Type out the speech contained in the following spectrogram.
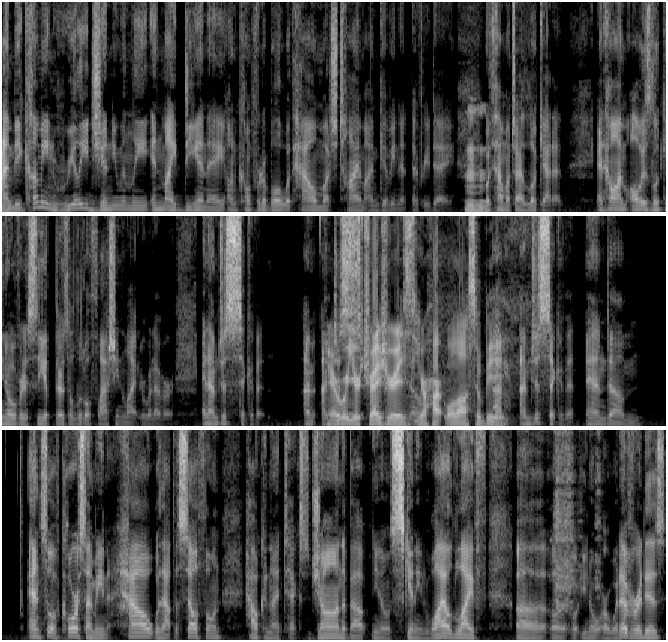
I'm Mm. becoming really genuinely in my DNA uncomfortable with how much time I'm giving it every day Mhm. with how much I look at it and how I'm always looking over to see if there's a little flashing light or whatever. And I'm just sick of it. I'm, I'm there where your treasure is, know, your heart will also be. I'm, I'm just sick of it. And um, and so of course, I mean, how without the cell phone, how can I text John about you know skinning wildlife, uh, or, or you know, or whatever it is.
